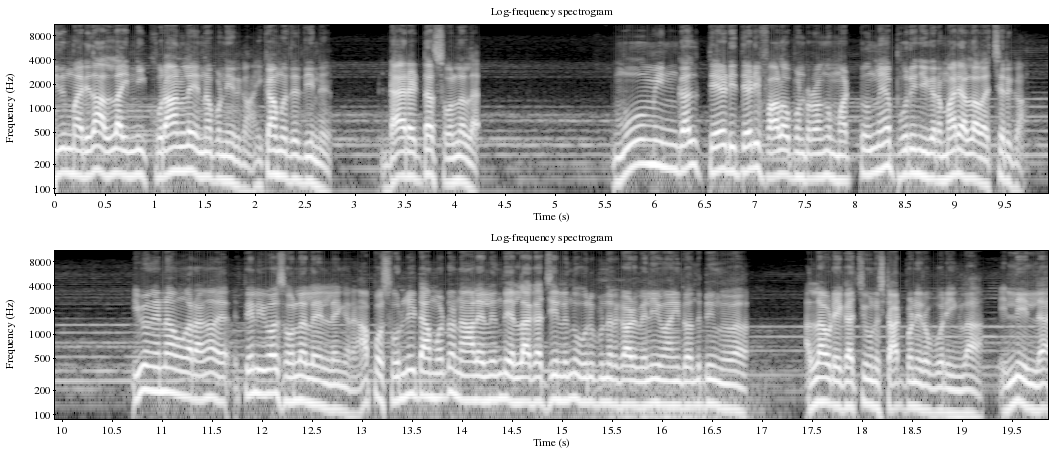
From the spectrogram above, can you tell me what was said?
இது மாதிரி தான் எல்லாம் இன்னைக்கு குரானில் என்ன பண்ணியிருக்கான்? இக்காமத்தீன்னு டைரெக்டாக சொல்லலை. மூமின்கள் தேடி தேடி ஃபாலோ பண்ணுறவங்க மட்டுமே புரிஞ்சுக்கிற மாதிரி எல்லாம் வச்சுருக்கான். இவங்க என்ன வாங்குறாங்க? தெளிவாக சொல்லலை இல்லைங்கிறேன். அப்போ சொல்லிட்டா மட்டும் நாளையிலேருந்து எல்லா கட்சியிலேருந்து உறுப்பினர் கார்டு வெளியே வாங்கிட்டு வந்துட்டு இவங்க அல்லாவுடைய கட்சி ஒன்று ஸ்டார்ட் பண்ணிட போகிறீங்களா இல்லை இல்லை.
